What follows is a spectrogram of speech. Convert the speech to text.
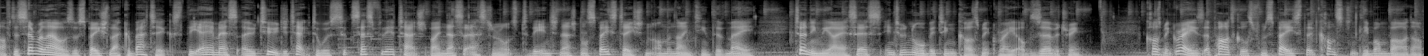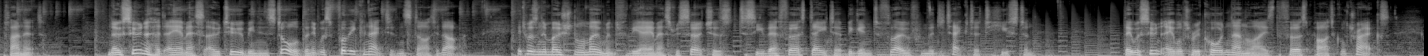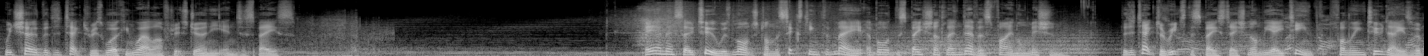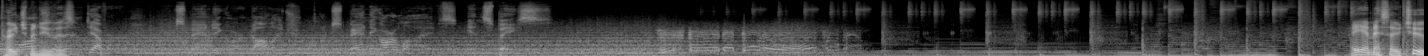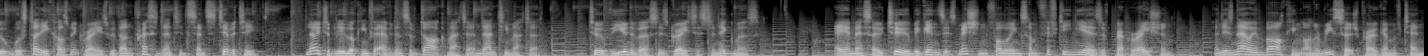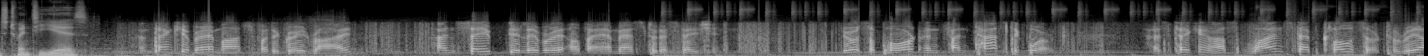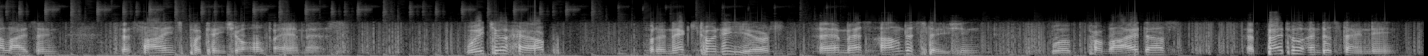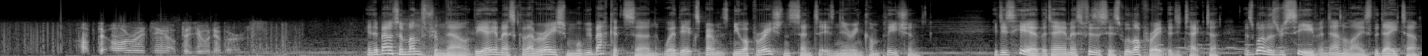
After several hours of spatial acrobatics, the AMS-02 detector was successfully attached by NASA astronauts to the International Space Station on the 19th of May, turning the ISS into an orbiting cosmic ray observatory. Cosmic rays are particles from space that constantly bombard our planet. No sooner had AMS-02 been installed than it was fully connected and started up. It was an emotional moment for the AMS researchers to see their first data begin to flow from the detector to Houston. They were soon able to record and analyse the first particle tracks, which showed the detector is working well after its journey into space. AMS-02 was launched on the 16th of May aboard the Space Shuttle Endeavour's final mission. The detector reached the space station on the 18th following two days of approach manoeuvres. Expanding our knowledge, expanding our lives in space. AMS-02 will study cosmic rays with unprecedented sensitivity, notably looking for evidence of dark matter and antimatter, two of the universe's greatest enigmas. AMS-02 begins its mission following some 15 years of preparation, and is now embarking on a research program of 10 to 20 years. Thank you very much for the great ride and safe delivery of AMS to the station. Your support and fantastic work has taken us one step closer to realizing the science potential of AMS. With your help, for the next 20 years, AMS on the station will provide us a better understanding of the origin of the universe. In about a month from now, the AMS collaboration will be back at CERN, where the experiment's new operations centre is nearing completion. It is here that AMS physicists will operate the detector, as well as receive and analyse the data.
